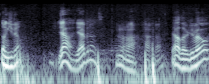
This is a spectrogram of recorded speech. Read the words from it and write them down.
Dankjewel. ja, jij bedankt. Ja, graag gedaan. Ja, dankjewel.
